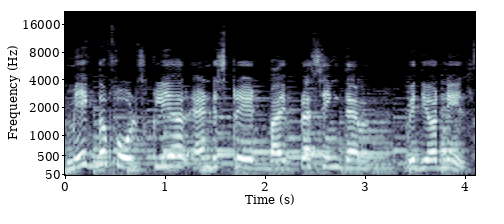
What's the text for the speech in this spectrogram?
Make the folds clear and straight by pressing them with your nails.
